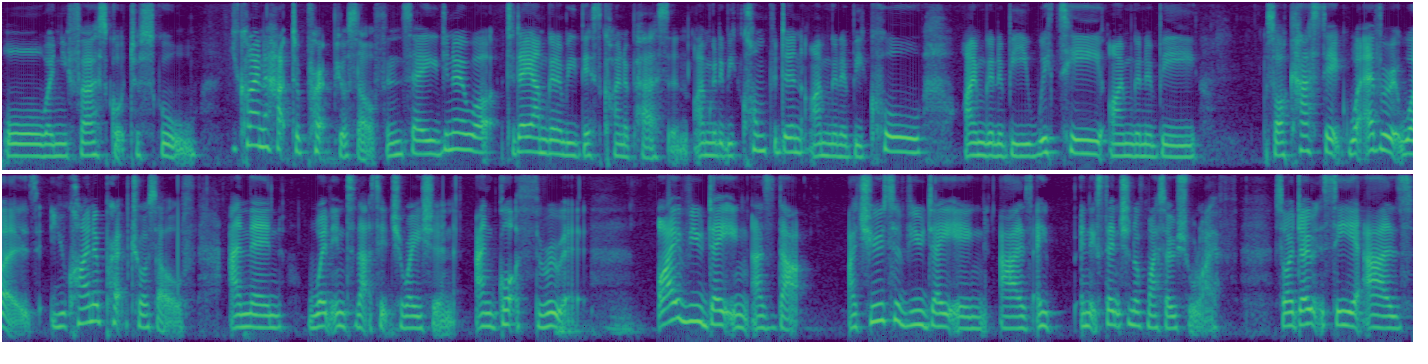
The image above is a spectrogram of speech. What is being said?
or when you first got to school, you kind of had to prep yourself and say, you know what, today I'm going to be this kind of person. I'm going to be confident, I'm going to be cool, I'm going to be witty, I'm going to be sarcastic, whatever it was. You kind of prepped yourself and then went into that situation and got through it. I view dating as that. I choose to view dating as a an extension of my social life. So I don't see it as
